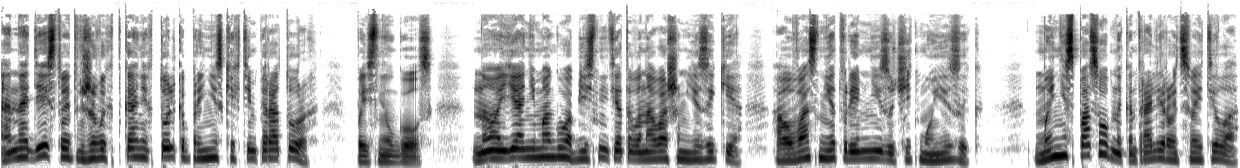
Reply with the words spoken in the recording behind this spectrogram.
«Она действует в живых тканях только при низких температурах», — пояснил голос. «Но я не могу объяснить этого на вашем языке, а у вас нет времени изучить мой язык. Мы не способны контролировать свои тела,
